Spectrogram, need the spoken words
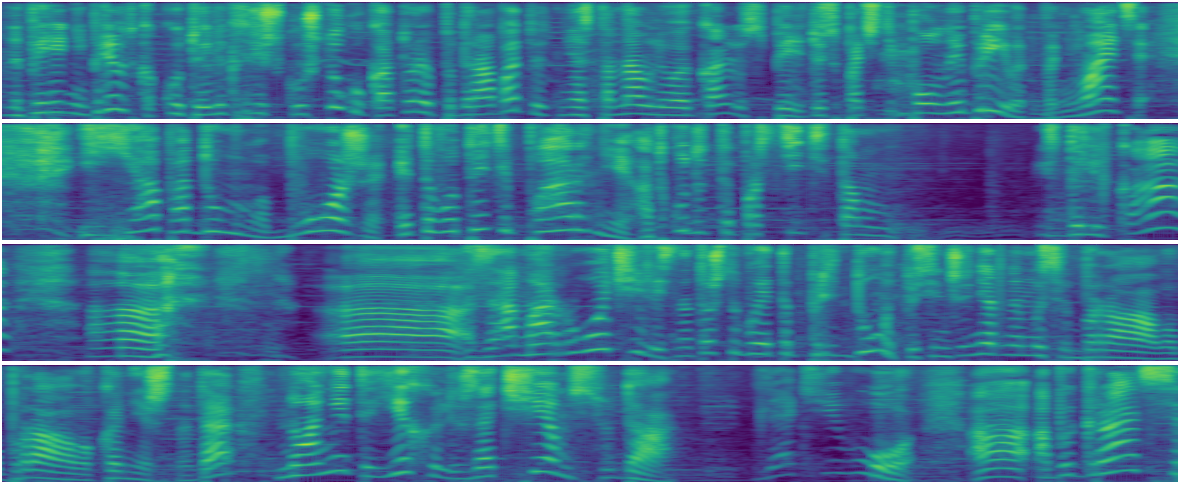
на передний привод какую-то электрическую штуку, которая подрабатывает, не останавливая колес спереди. То есть почти полный привод, понимаете? И я подумала, боже, это вот эти парни, откуда-то, простите, там издалека а, а, заморочились на то, чтобы это придумать. То есть инженерная мысль, браво, браво, конечно, да. Но они-то ехали зачем сюда? Для чего? А, обыграть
